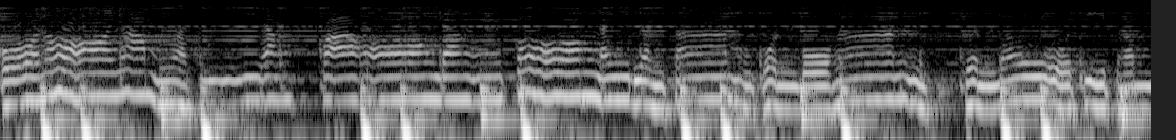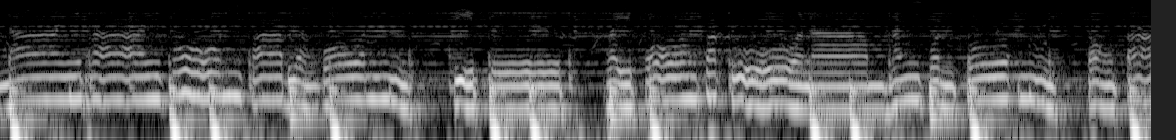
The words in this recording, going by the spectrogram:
โอ้น้อยยามเมื่อเสียงฟ้าห้องดังก้องในเดือนสามคนโบหา พิ่นเมาสีทำนายทายฝนฟ้าเบื้องบนสิเปิดให้ปองปักตัวน้ำให้ฝนตก ต้องตา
